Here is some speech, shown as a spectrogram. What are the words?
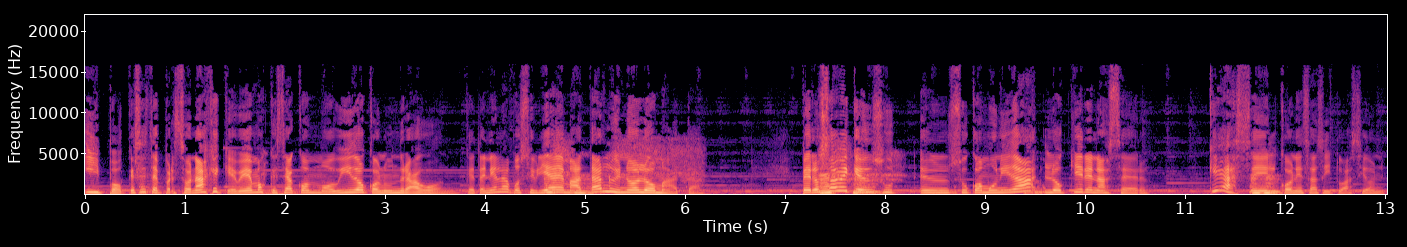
Hippo, que es este personaje que vemos que se ha conmovido con un dragón, que tenía la posibilidad de matarlo y no lo mata. Pero sabe que en su, en su comunidad lo quieren hacer. ¿Qué hace él con esa situación?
